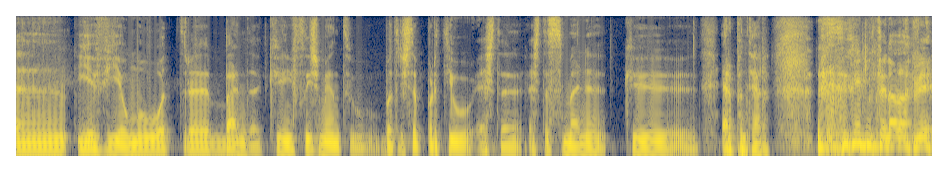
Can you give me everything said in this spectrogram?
Uh, e havia uma outra banda que infelizmente o baterista partiu esta, esta semana que era Pantera. não tem nada a ver,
